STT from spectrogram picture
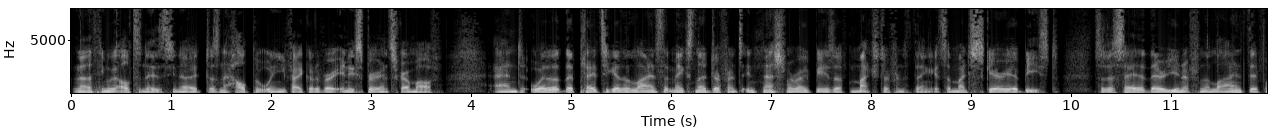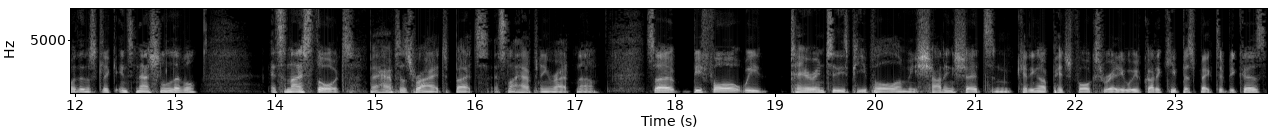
another thing with Elton is, you know, it doesn't help it when you've got a very inexperienced scrum half. And whether they play together in lines, that makes no difference. International rugby is a much different thing. It's a much scarier beast. So to say that they're a unit from the lines, therefore they must click international level, it's a nice thought. Perhaps it's right, but it's not happening right now. So before we tear into these people and we're shouting shits and getting our pitchforks ready, we've got to keep perspective because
